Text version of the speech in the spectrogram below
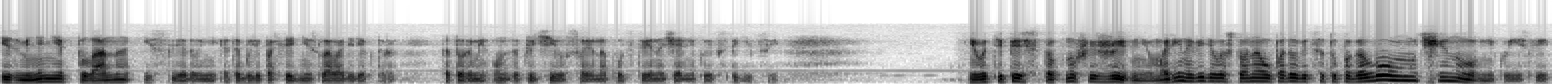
изменения плана исследований. Это были последние слова директора, которыми он заключил свое напутствие начальнику экспедиции. И вот теперь, столкнувшись с жизнью, Марина видела, что она уподобится тупоголовому чиновнику, если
